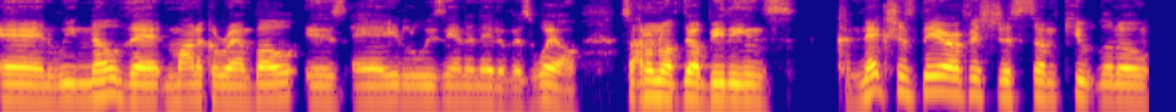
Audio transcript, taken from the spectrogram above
And we know that Monica Rambeau is a Louisiana native as well. So I don't know if there'll be these connections there, or if it's just some cute little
